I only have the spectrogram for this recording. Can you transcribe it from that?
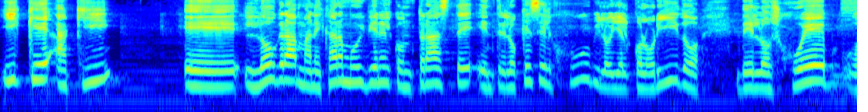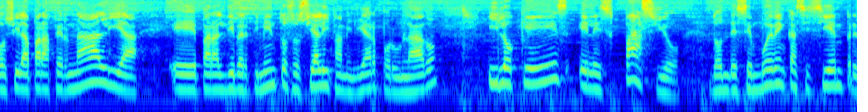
y que aquí eh, logra manejar muy bien el contraste entre lo que es el júbilo y el colorido de los juegos y la parafernalia eh, para el divertimiento social y familiar por un lado, y lo que es el espacio donde se mueven casi siempre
